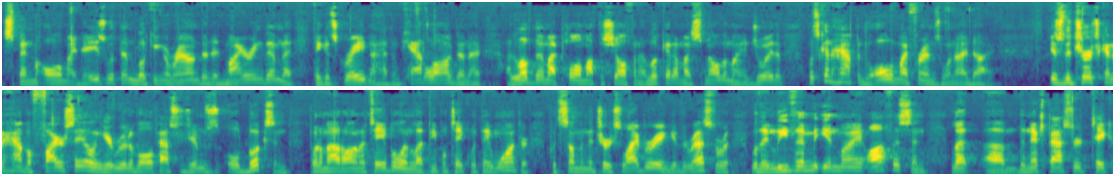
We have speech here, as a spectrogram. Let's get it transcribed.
spend all of my days with them, looking around and admiring them. And I think it's great. And I have them cataloged and I, I love them. I pull them off the shelf and I look at them, I smell them, I enjoy them. What's going to happen to all of my friends when I die? Is the church going to have a fire sale and get rid of all Pastor Jim's old books and put them out on a table and let people take what they want, or put some in the church library and give the rest? Or will they leave them in my office and let um, the next pastor take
